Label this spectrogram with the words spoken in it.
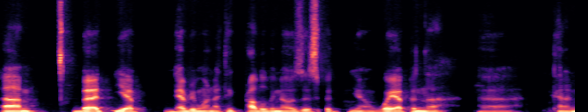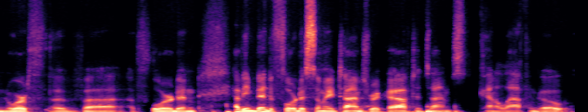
Um, but yeah, everyone I think probably knows this, but you know, way up in the uh, kind of north of, uh, of Florida. And having been to Florida so many times, Rick, I oftentimes kind of laugh and go,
